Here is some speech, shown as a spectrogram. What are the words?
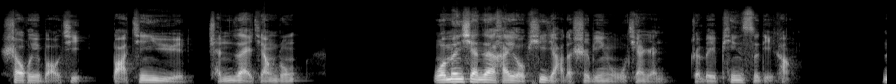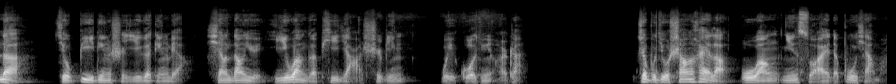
烧毁宝器，把金玉沉在江中。我们现在还有披甲的士兵五千人，准备拼死抵抗，那就必定是一个顶两，相当于一万个披甲士兵为国军而战。这不就伤害了吴王您所爱的部下吗？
